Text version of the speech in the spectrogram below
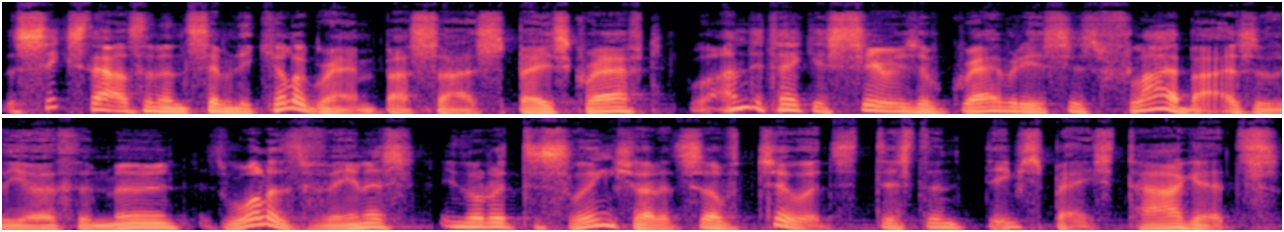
The 6,070 kilogram bus sized spacecraft will undertake a series of gravity assist flybys of the Earth and Moon, as well as Venus, in order to slingshot itself to its distant deep space targets.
